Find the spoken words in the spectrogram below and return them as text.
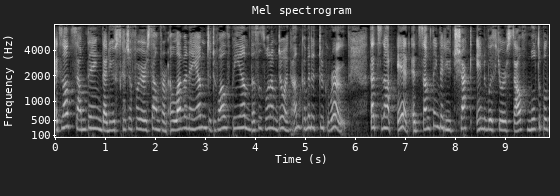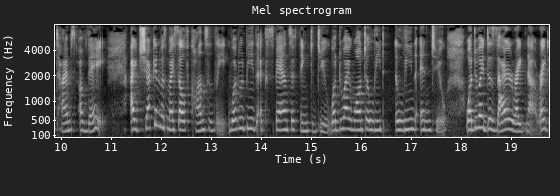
It's not something that you schedule for yourself from 11 a.m. to 12 p.m. This is what I'm doing. I'm committed to growth. That's not it. It's something that you check in with yourself multiple times a day. I check in with myself constantly. What would be the expansive thing to do? What do I want to lead lean into? What do I desire right now? Right?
